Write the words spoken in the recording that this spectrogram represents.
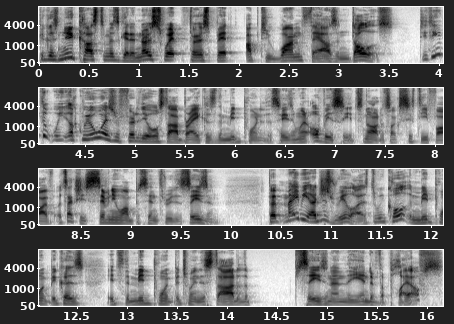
because new customers get a no sweat first bet up to $1,000. Do you think that we like we always refer to the All Star break as the midpoint of the season when obviously it's not? It's like 65, it's actually 71% through the season. But maybe I just realized, we call it the midpoint because it's the midpoint between the start of the season and the end of the playoffs?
